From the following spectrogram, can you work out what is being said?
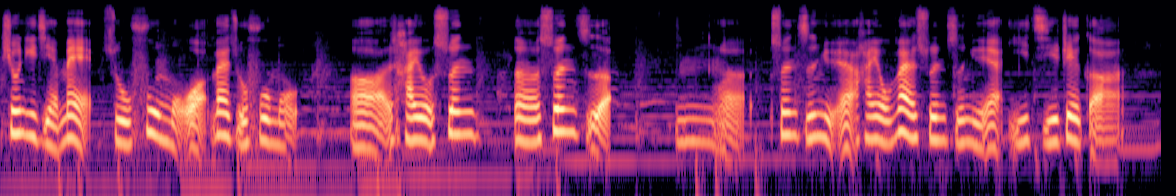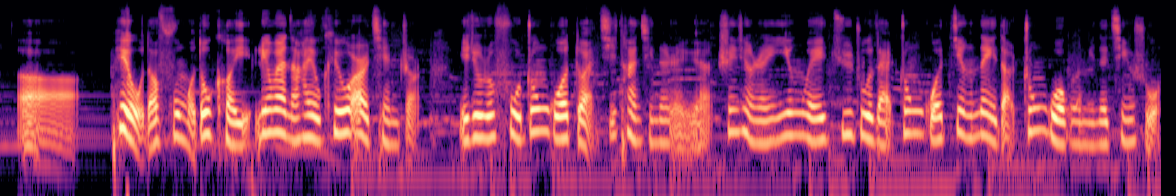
兄弟姐妹、祖父母、外祖父母，呃，还有孙，呃，孙子。嗯，孙子女，还有外孙子女，以及这个呃配偶的父母都可以。另外呢，还有 Q 二签证，也就是赴中国短期探亲的人员，申请人应为居住在中国境内的中国公民的亲属，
